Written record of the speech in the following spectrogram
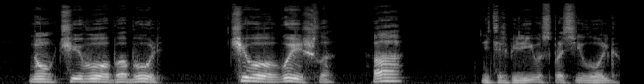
— Ну, чего, бабуль, чего вышло, а? — нетерпеливо спросила Ольга.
